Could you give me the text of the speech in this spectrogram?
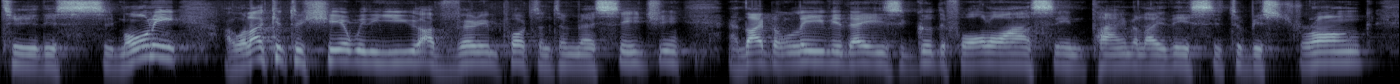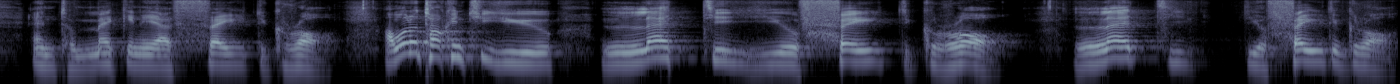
To this morning, I would like to share with you a very important message, and I believe that is good for all of us in time like this to be strong and to making our faith grow. I want to talk to you. Let your faith grow. Let your faith grow.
